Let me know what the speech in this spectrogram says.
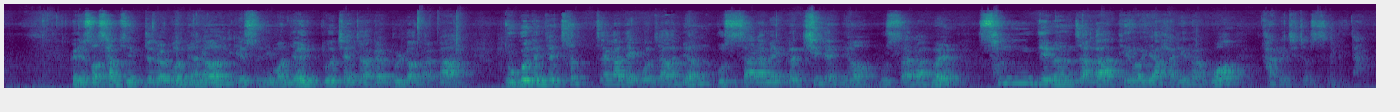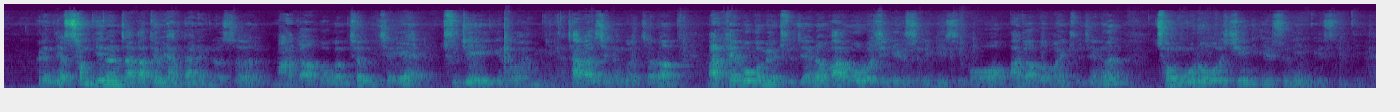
그래서 36절을 보면은 예수님은 열두 제자를 불러다가 누구든지 첫째가 되고자 하면 무사람의 끝이 되며 무사람을 섬기는 자가 되어야 하리라고 가르치셨습니다. 그런데 섬기는 자가 되어야 한다는 것은 마가복음 전체의 주제이기도 합니다. 잘 아시는 것처럼 마태복음의 주제는 왕으로 오신 예수님이시고 마가복음의 주제는 종으로 오신 예수님이십니다.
